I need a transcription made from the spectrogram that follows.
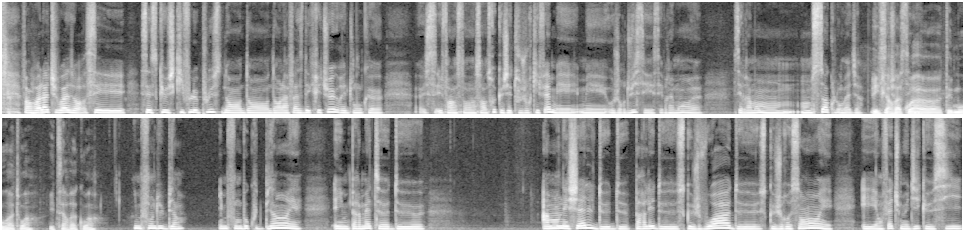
enfin voilà, tu vois, genre, c'est, c'est ce que je kiffe le plus dans, dans, dans la phase d'écriture. Et donc, euh, c'est, enfin, c'est, un, truc que j'ai toujours kiffé, mais, mais aujourd'hui, c'est, c'est vraiment, euh, c'est vraiment mon, mon socle, on va dire. Et ils servent à quoi euh, tes mots à toi? Ils te servent à quoi? Ils me font du bien. Ils me font beaucoup de bien et, ils me permettent de, à mon échelle, de, parler de ce que je vois, de ce que je ressens. Et, et en fait, je me dis que si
